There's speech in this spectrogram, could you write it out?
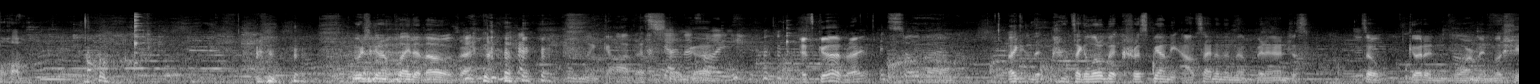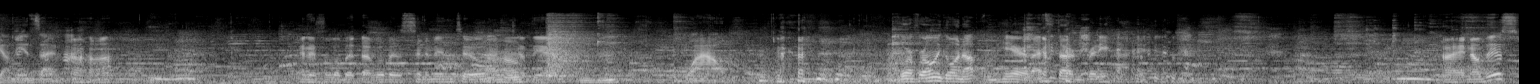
Oh. We're just gonna play to those, right? Oh my god, that's so yeah, that's all I good. need. It's good, right? it's so good. Like it's like a little bit crispy on the outside, and then the banana just so good and warm and mushy on the It's inside. hot. Uh huh. And it's a little bit that little bit of cinnamon too Uh-huh. at the end. Wow. well, if we're only going up from here, that's starting pretty high. All right, now this,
